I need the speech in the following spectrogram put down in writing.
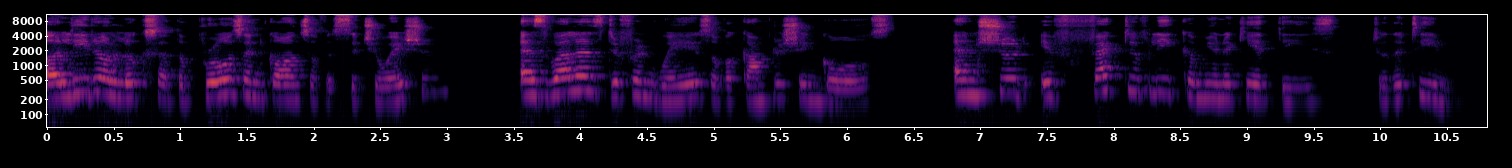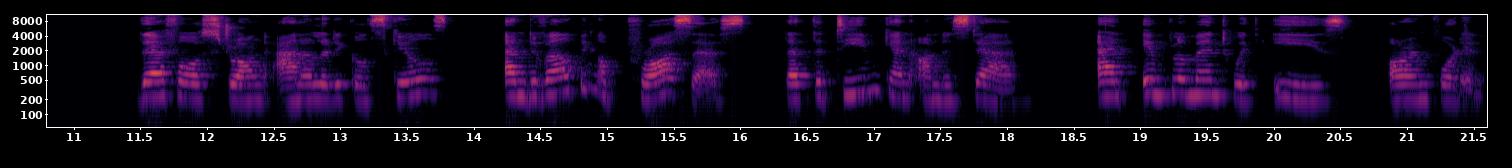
A leader looks at the pros and cons of a situation as well as different ways of accomplishing goals and should effectively communicate these to the team. Therefore, strong analytical skills and developing a process that the team can understand and implement with ease are important.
